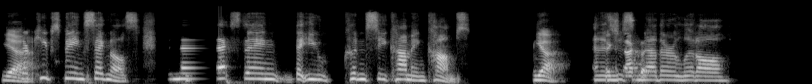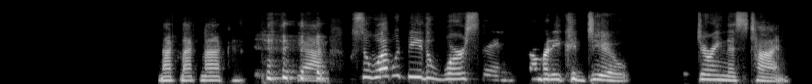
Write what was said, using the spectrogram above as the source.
Yeah. There keeps being signals. And the next thing that you couldn't see coming comes. Yeah and it's exactly. just another little knock, knock, knock. yeah. So, what would be the worst thing somebody could do during this time?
